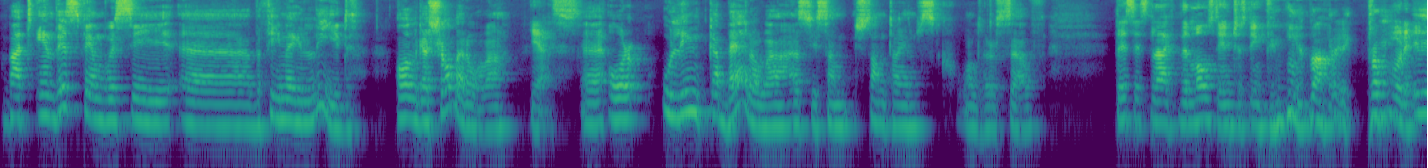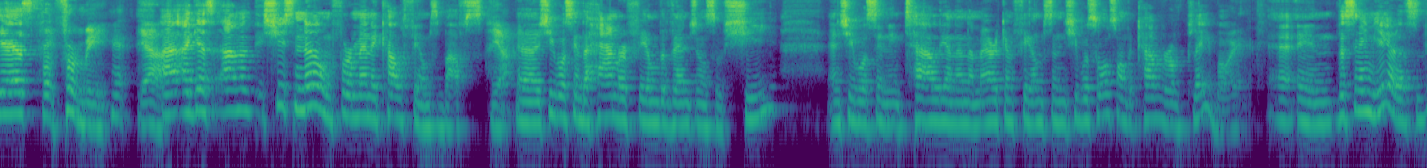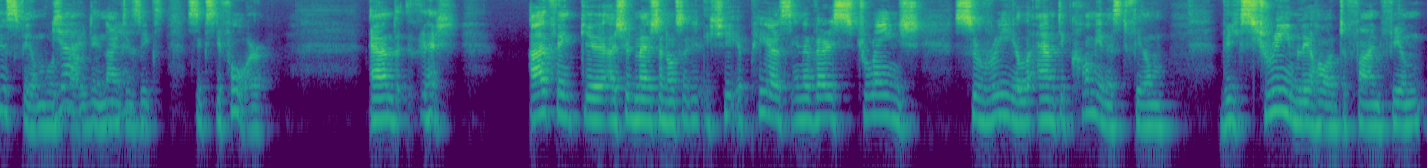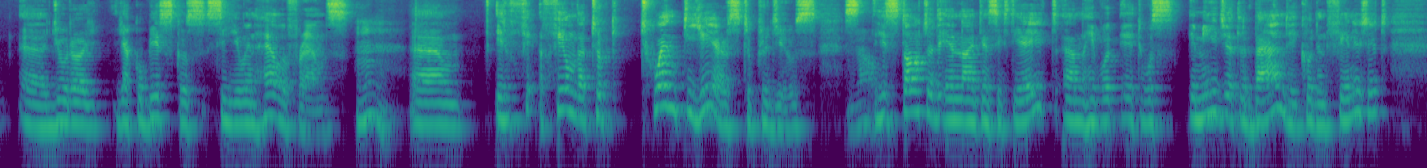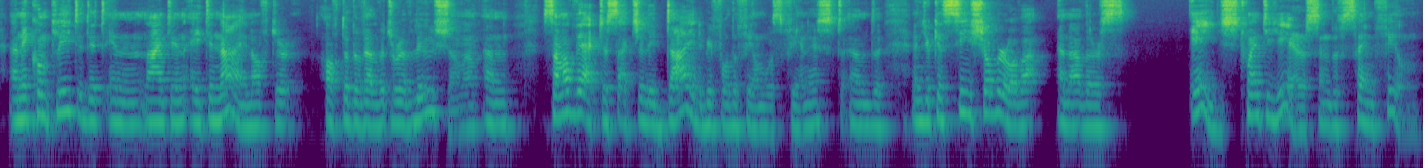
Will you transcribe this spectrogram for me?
But in this film we see uh, the female lead Olga Schoberová. Yes. Uh, or Olinka Berova as she some, sometimes called herself this is like the most interesting thing about it, probably. Yes, for, for me. Yeah, I, I guess um, she's known for many cult films buffs. Yeah, uh, she was in the Hammer film The Vengeance of She, and she was in Italian and American films, and she was also on the cover of Playboy uh, in the same year as this film was yeah. made in 1964. And I think uh, I should mention also she appears in a very strange, surreal anti-communist film the extremely hard to find film uh, Juro Jakubisko's See You in Hell, Friends. Mm. Um, a film that took 20 years to produce. No. He started in 1968 and he it was immediately banned. He couldn't finish it. And he completed it in 1989 after after the Velvet Revolution. And, some of the actors actually died before the film was finished. And and you can see Schoberová and others age 20 years in the same film.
